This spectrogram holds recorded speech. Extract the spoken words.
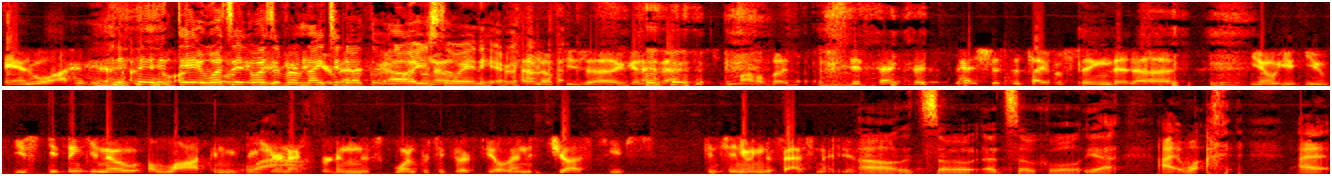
And well, I, still, was it- was it from waiting to hear back 1903? Oh, you're still know. to hear I don't know if he's uh, going to have access to the model, but it, that, that, that's just the type of thing that uh, you know you, you you you think you know a lot and you think you're an expert in this one particular field, and it just keeps continuing to fascinate you. Oh, that's so that's so cool. Yeah, I well, I.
